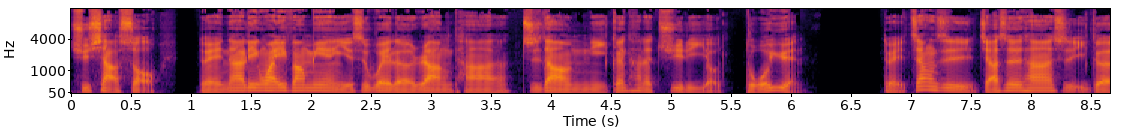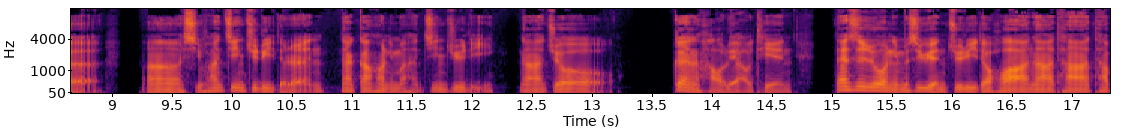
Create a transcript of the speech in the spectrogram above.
去下手。对，那另外一方面也是为了让他知道你跟他的距离有多远。对，这样子假设他是一个呃喜欢近距离的人，那刚好你们很近距离，那就更好聊天。但是如果你们是远距离的话，那他他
